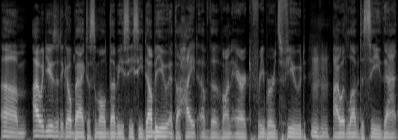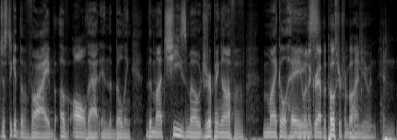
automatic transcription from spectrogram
Um, I would use it to go back to some old WCCW at the height of the Von Erich Freebirds feud. Mhm. I would love to see that just to get the vibe of all that in the building. The machismo dripping off of Michael Hayes. You want to grab the poster from behind you and, and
